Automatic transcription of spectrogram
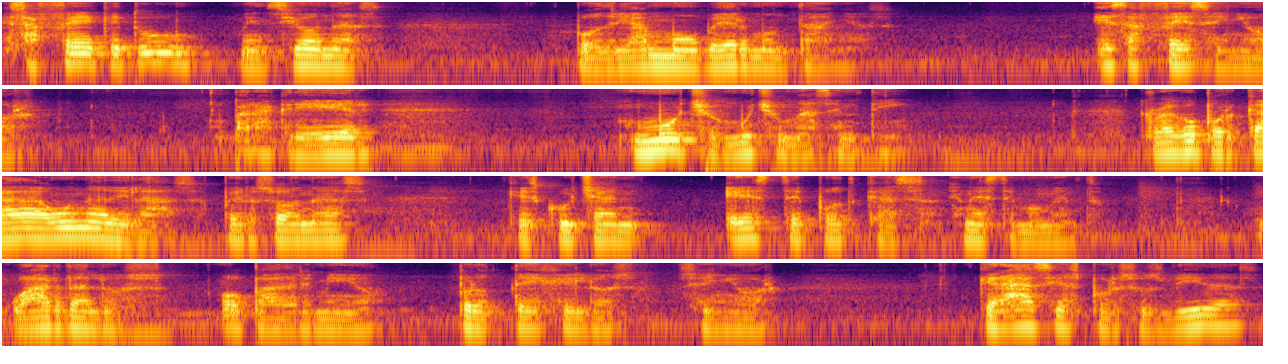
Esa fe que tú mencionas podría mover montañas. Esa fe, Señor, para creer mucho, mucho más en ti. Ruego por cada una de las personas que escuchan este podcast en este momento. Guárdalos, oh Padre mío, protégelos, Señor. Gracias por sus vidas,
